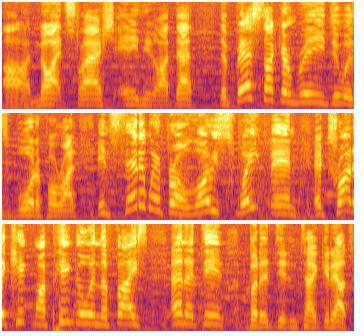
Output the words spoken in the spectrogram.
uh, Night Slash, anything like that. The best I can really do is Waterfall Ride. Instead, it went for a low sweep, man, and tried to kick my Pingu in the face, and it did, but it didn't take it out.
